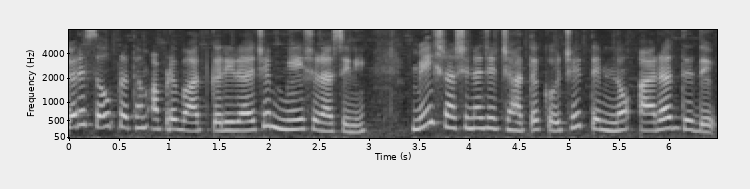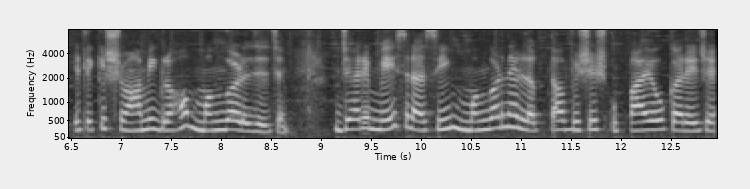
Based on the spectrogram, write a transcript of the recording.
ત્યારે સૌ પ્રથમ આપણે વાત કરી રહ્યા છીએ મેષ રાશિની. મેષ રાશિના જે જાતકો છે, તેમનો આરાધ્ય દેવ એટલે કે સ્વામી ગ્રહ મંગળ જે છે જ્યારે મેષ રાશિ મંગળને લગતા વિશેષ ઉપાયો કરે છે,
